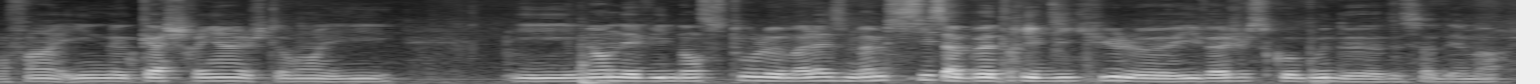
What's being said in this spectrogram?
enfin, il ne cache rien, justement. Il, il met en évidence tout le malaise, même si ça peut être ridicule, il va jusqu'au bout de, de sa démarche.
